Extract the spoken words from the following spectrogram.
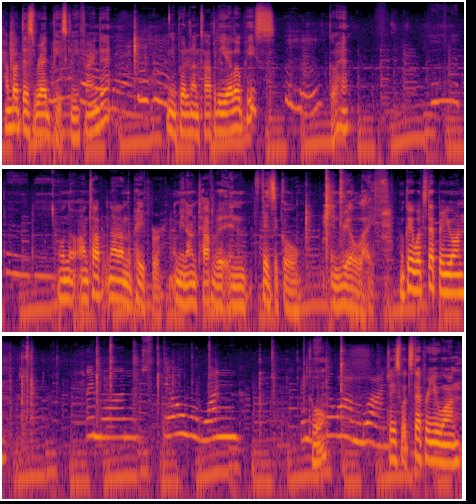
How about this red piece? Can you find it? Mm-hmm. Can you put it on top of the yellow piece? Mm-hmm. Go ahead. Well, no, on top, not on the paper. I mean, on top of it in physical, in real life. Okay, what step are you on? Cool. on. Jace, what step are you on?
